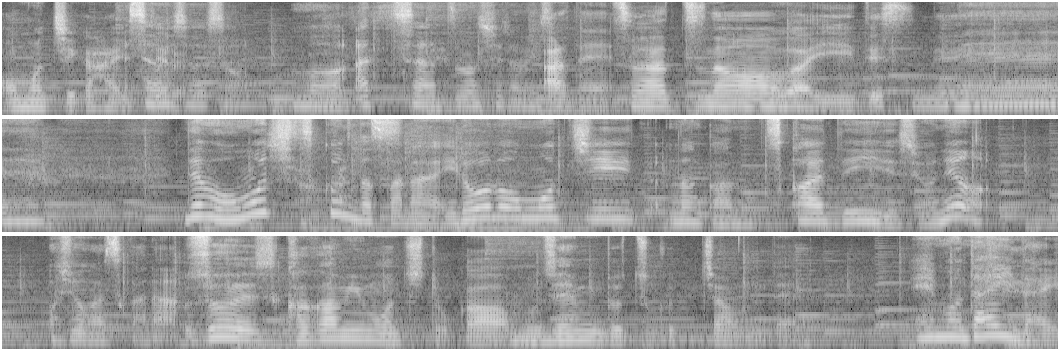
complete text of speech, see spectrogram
お餅が入ってる。そうそうそう。もう熱々の白味噌で。熱々の、うんはいいですね。ねえ。でもお餅つくんだったらいろいろお餅なんかあの使えていいですよね。お正月から。そうです。鏡餅とかもう全部作っちゃうんで。えもう代々。へ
